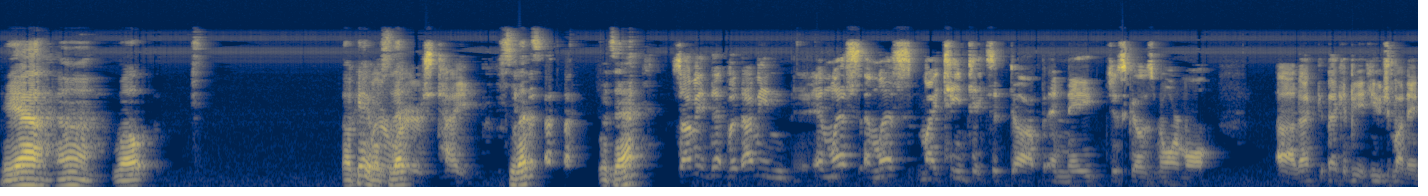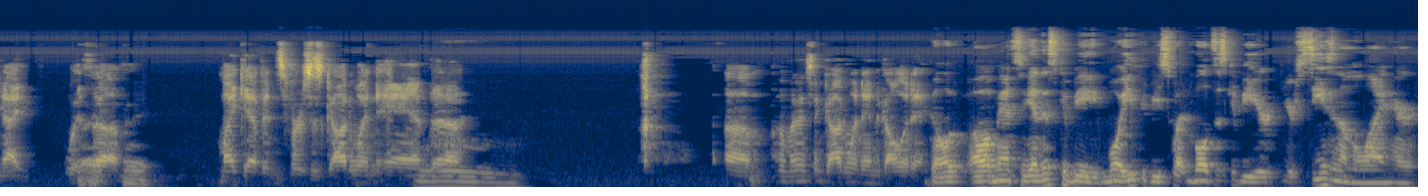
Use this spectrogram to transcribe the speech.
yeah. Uh, well. Okay. Well, so that so that's what's that? So I mean, that, but I mean, unless unless my team takes a dump and Nate just goes normal, uh, that that could be a huge Monday night with Right, um, right. Mike Evans versus Godwin and uh, um, who am I missing? Godwin and Golladay. Go, oh man, so yeah, this could be boy, you could be sweating bullets. This could be your your season on the line here.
